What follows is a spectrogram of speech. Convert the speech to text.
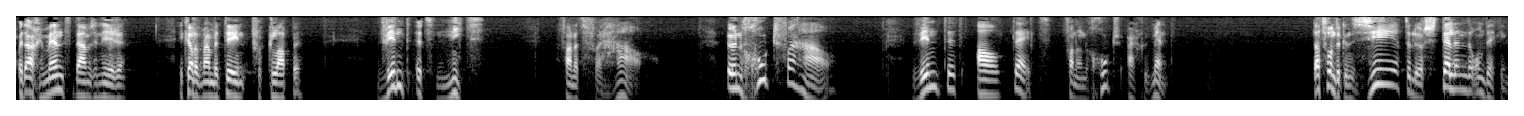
Het argument, dames en heren, ik kan het maar meteen verklappen, wint het niet van het verhaal. Een goed verhaal wint het altijd van een goed argument. Dat vond ik een zeer teleurstellende ontdekking.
